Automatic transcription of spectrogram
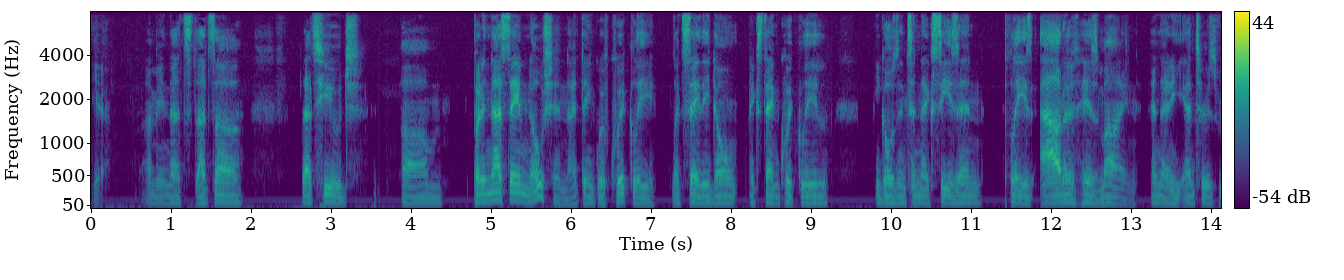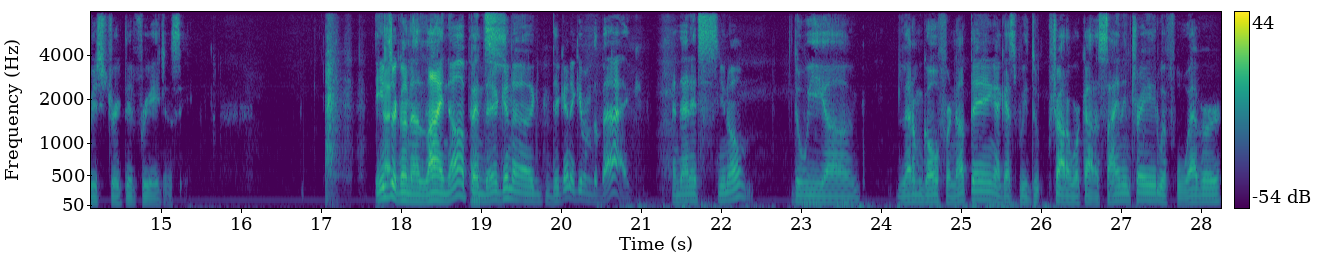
Yeah. I mean, that's that's uh that's huge. Um but in that same notion, I think with Quickley, let's say they don't extend Quickley, he goes into next season, plays out of his mind, and then he enters restricted free agency. Teams that, are gonna line up and they're gonna they're gonna give him the bag, and then it's you know, do we uh, let him go for nothing? I guess we do try to work out a signing trade with whoever.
